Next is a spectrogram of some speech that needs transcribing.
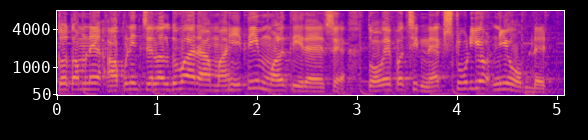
તો તમને આપણી ચેનલ દ્વારા માહિતી મળતી રહેશે. તો હવે પછી નેક્સ્ટ વીડિયો ન્યૂ અપડેટ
